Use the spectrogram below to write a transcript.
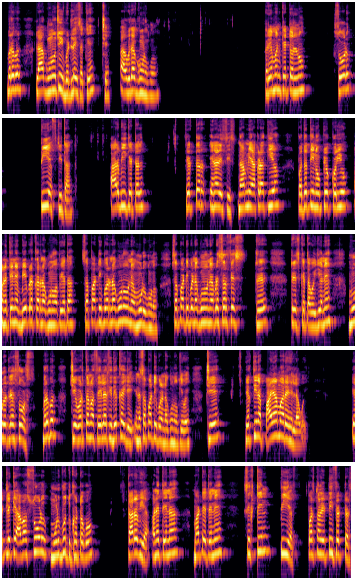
બરાબર? આ ગુણો છે એ બદલાઈ શકે છે. આ બધા ગુણ ગુણ. રેમન કેટલનું? સોળ. પીએફ સિદ્ધાંત. RB cattle? ફેક્ટર એનાલિસિસ નામની આંકડાકીય પદ્ધતિનો ઉપયોગ કર્યો અને તેને બે પ્રકારના ગુણો આપ્યા હતા. સપાટી પરના ગુણો અને મૂળ ગુણો. સપાટી પરના ગુણોને આપણે સરફેસ ટ્રેસ કહેતા હોઈએ અને મૂળ એટલે સોર્સ બરાબર? જે વર્તનમાં સહેલાથી દેખાઈ જાય એને સપાટી પરના ગુણો કહેવાય. જે વ્યક્તિના પાયામાં રહેલા હોય. એટલે કે આવા સોળ મૂળભૂત ઘટકો તારવ્યા અને તેના માટે તેને સિક્સટીન પીએફ પર્સનાલિટી ફેક્ટર્સ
